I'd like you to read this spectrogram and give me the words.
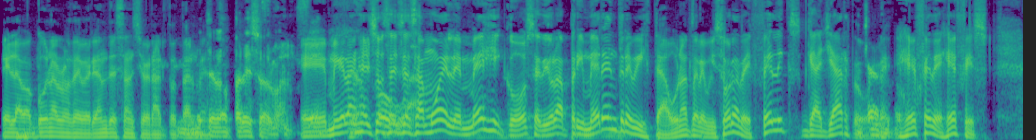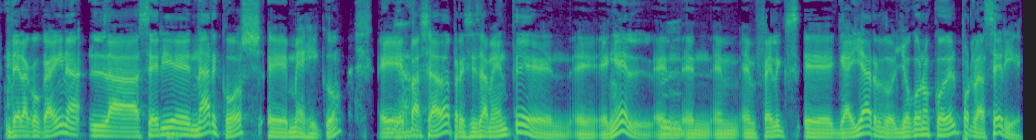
en la vacuna los deberían de sancionar totalmente. No te lo parece, hermano. Miguel Ángel Sosa dice Samuel, en México se dio la primera entrevista a una televisora de Félix Gallardo, Gallardo. jefe de jefes de la cocaína, la serie Narcos eh, México, eh, yeah. basada precisamente en, eh, en él, en, mm. en, en Félix eh, Gallardo. Yo conozco de él por la serie.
